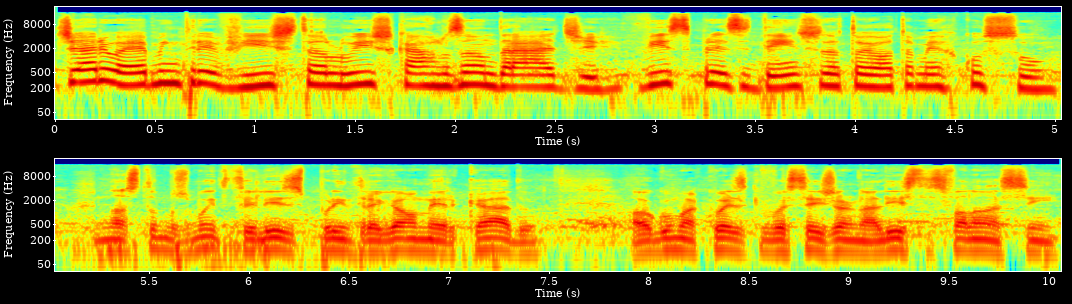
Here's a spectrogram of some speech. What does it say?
Diário Web entrevista Luiz Carlos Andrade, vice-presidente da Toyota Mercosul. Nós estamos muito felizes por entregar ao mercado alguma coisa que vocês jornalistas falam assim.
